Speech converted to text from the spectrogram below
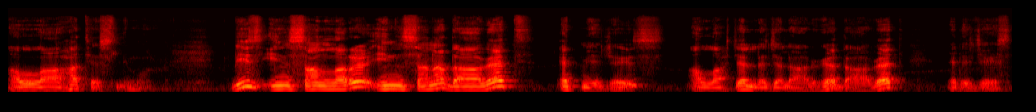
Allah'a teslim ol. Biz insanları insana davet etmeyeceğiz. Allah Celle Celaluhu'ya davet edeceğiz.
